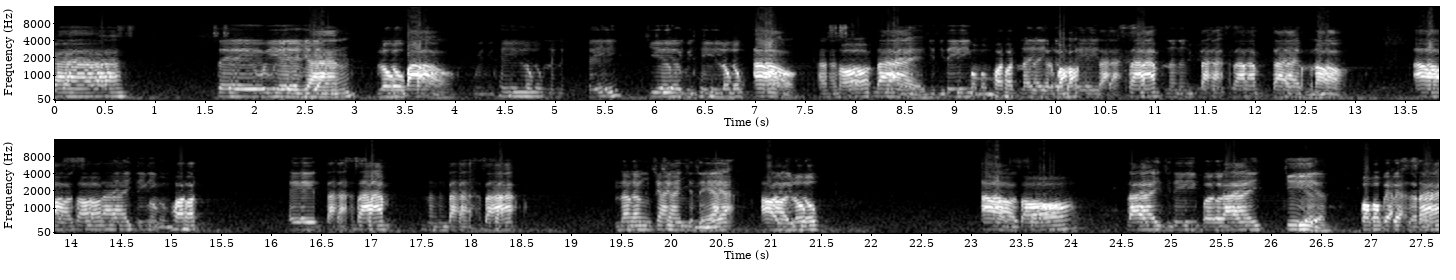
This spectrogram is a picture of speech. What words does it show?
ការសេវាយ៉ាងលោកបោវិធីលោកនេះជាវិធីលុបអោអសរដែរជាទីបំផុតនៃរបស់អេតសាបនិងតសាបតែប៉ុណ្ណោះអោអសរដែរទីបំផុតអេតសាប និងតសាបនឹងចាញ់ជំនះឲ្យលុបអោអសរដែរជាទីបើដែរជាបបៈសារៈ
